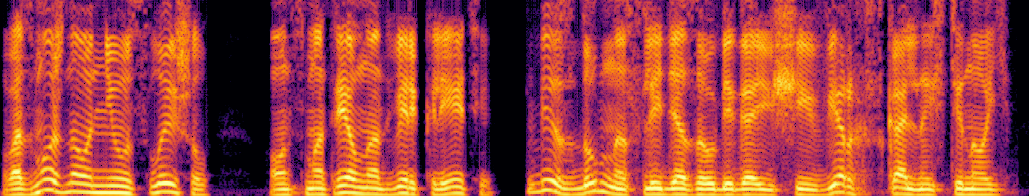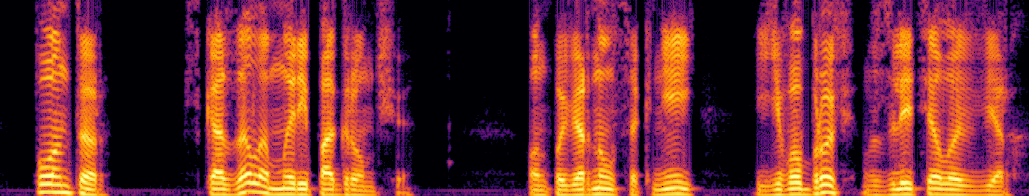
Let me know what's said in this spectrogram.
Возможно, он не услышал. Он смотрел на дверь клети, бездумно следя за убегающей вверх скальной стеной. Понтер!» — сказала Мэри погромче. Он повернулся к ней, его бровь взлетела вверх.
